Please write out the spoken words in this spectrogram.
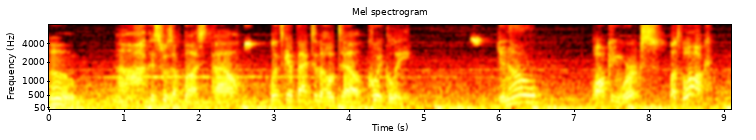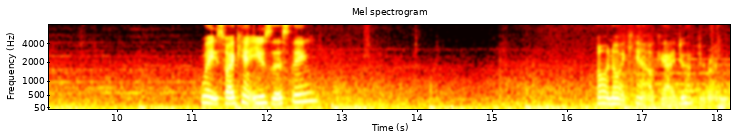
Oh, Ah, this was a bust, pal. Let's get back to the hotel, quickly. You know, walking works. Let's walk. wait. So I can't use this thing? Oh no, I can't. Okay, I do have to run.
